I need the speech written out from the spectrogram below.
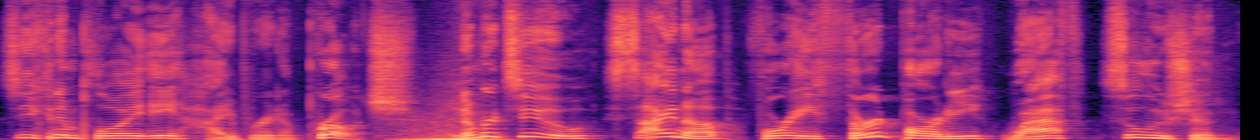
so you can employ a hybrid approach. Number two, sign up for a third-party WAF solution.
